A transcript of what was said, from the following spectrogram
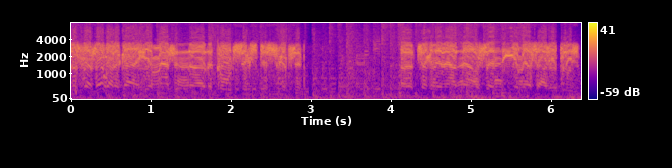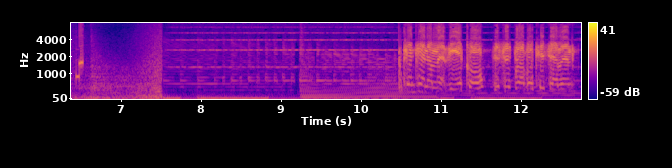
Dispatch, I've got a guy here matching uh, the code 6 description. Uh, checking it out now. Send EMS out here, please. 1010 on that vehicle. This is Bravo 27.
